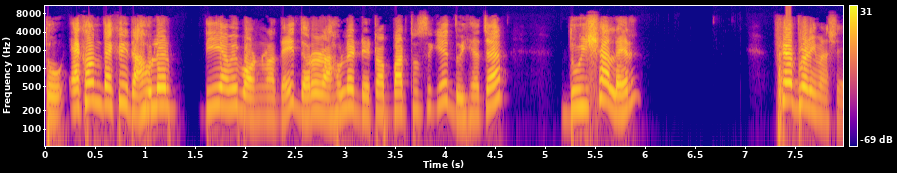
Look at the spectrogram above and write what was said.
তো এখন দেখি রাহুলের দিয়ে আমি বর্ণনা দেই। ধরো রাহুলের ডেট অফ বার্থ হচ্ছে গিয়ে দুই হাজার দুই সালের ফেব্রুয়ারি মাসে।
